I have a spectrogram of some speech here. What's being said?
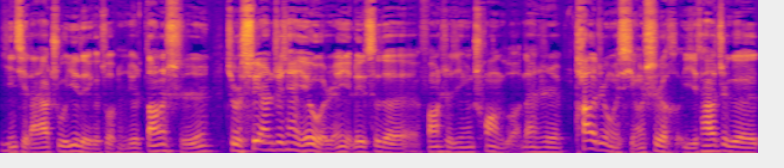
引起大家注意的一个作品，就是当时就是虽然之前也有人以类似的方式进行创作，但是他的这种形式和以他这个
